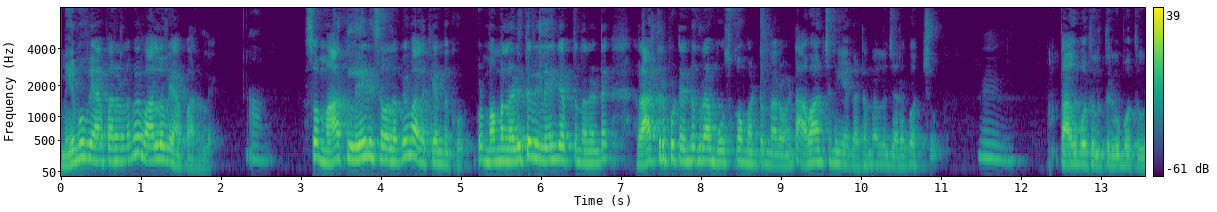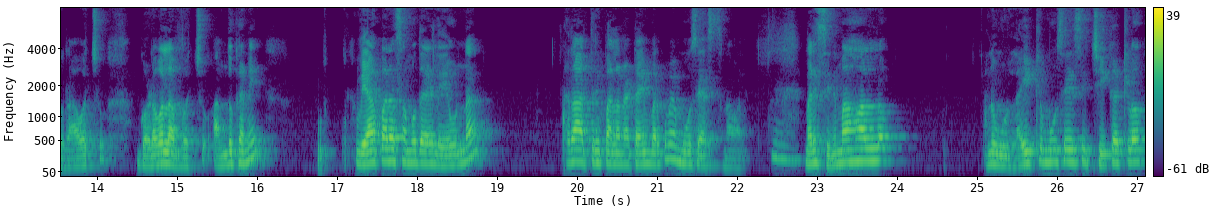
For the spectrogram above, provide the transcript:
మేము వ్యాపారంలోనే వాళ్ళు వ్యాపారులే. సో మాకు లేని సౌలభ్యం వాళ్ళకి ఎందుకు ఇప్పుడు మమ్మల్ని అడిగితే వీళ్ళు ఏం చెప్తున్నారంటే రాత్రిపూట ఎందుకు రా మూసుకోమంటున్నారు? అంటే అవాంఛనీయ ఘటనలు జరగవచ్చు ఉమ్, తాగుబోతులు తిరుగుబోతులు రావచ్చు. గొడవలు అవ్వచ్చు. అందుకని వ్యాపార సముదాయాలు ఏమున్నా రాత్రి పలానా టైం వరకు మేము మూసేస్తున్నామని. ఉమ్, మరి సినిమా హాల్లో నువ్వు లైట్లు మూసేసి చీకట్లో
